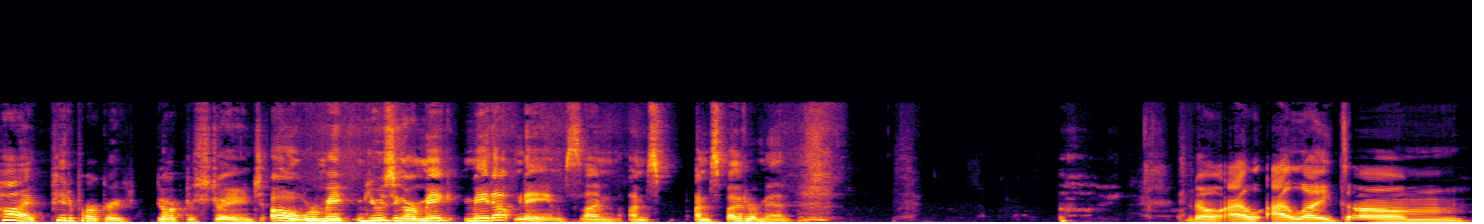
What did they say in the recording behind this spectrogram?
Hi, Peter Parker, Doctor Strange. Oh, we're make, using our make made up names. I'm I'm Sp- I'm Spider Man. No, I I liked um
